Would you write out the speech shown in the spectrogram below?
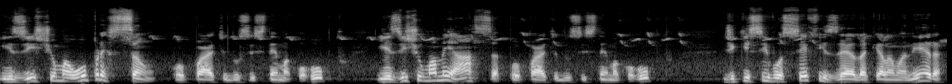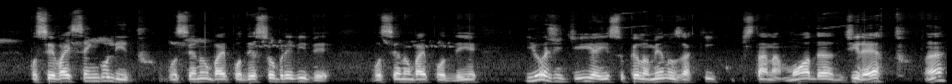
existe uma opressão por parte do sistema corrupto e existe uma ameaça por parte do sistema corrupto de que se você fizer daquela maneira, você vai ser engolido, você não vai poder sobreviver, você não vai poder. E hoje em dia, isso, pelo menos aqui, está na moda direto, né?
